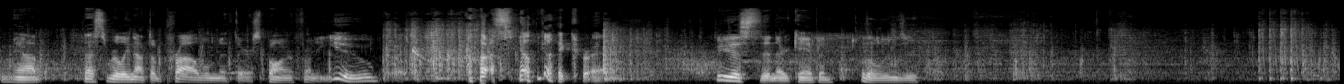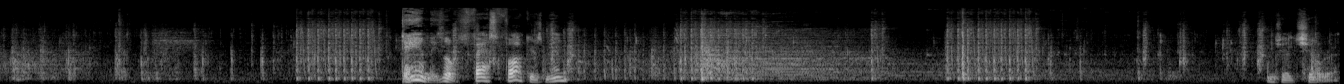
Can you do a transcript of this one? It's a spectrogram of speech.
Man, that's really not the problem if they're spawning in front of you. See, look at that crap. You're just sitting there camping. What a loser. Damn, these little fast fuckers, man. I'm just chill right.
